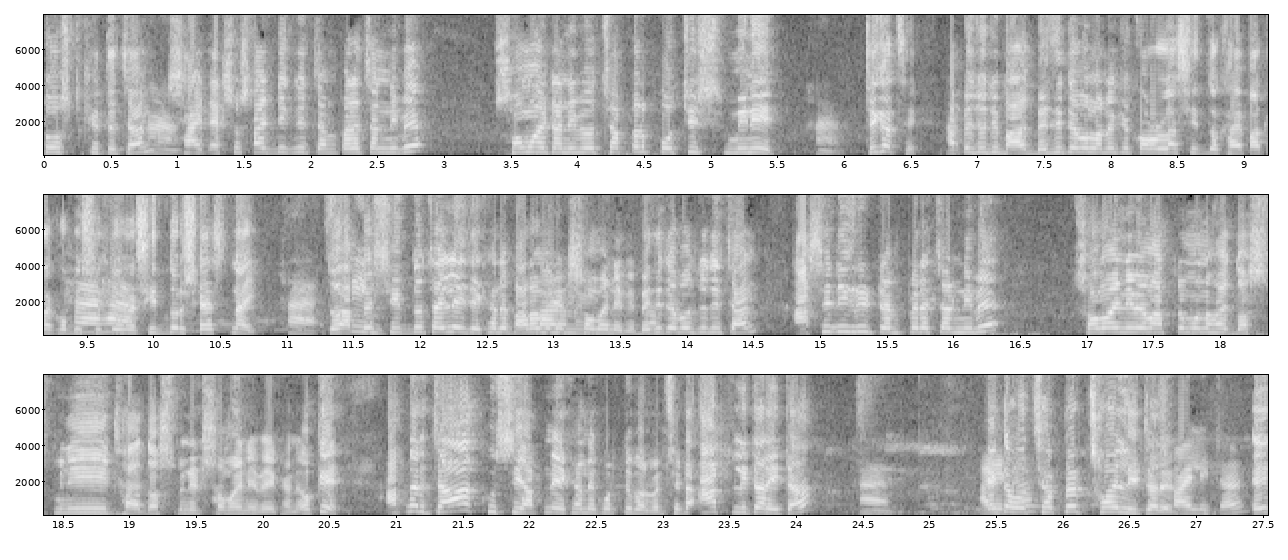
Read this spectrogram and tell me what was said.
টোস্ট খেতে চান হ্যাঁ। ষাট একশো ষাট ডিগ্রি টেম্পারেচার নিবে সময়টা নিবে হচ্ছে আপনার পঁচিশ মিনিট ঠিক আছে? আপনি যদি ভেজিটেবল অনেকে করলা সিদ্ধ খায় পাতা কপি সিদ্ধ হ্যাঁ। সিদ্ধর শেষ নাই। হ্যাঁ তো আপনি। সিদ্ধ চাইলে যেখানে বারো মিনিট। সময় নেবে। ভেজিটেবল যদি চান আশি ডিগ্রি টেম্পারেচার নিবে সময় নেবে মাত্র মনে হয় দশ মিনিট হ্যাঁ দশ মিনিট সময় নেবে এখানে। ওকে আপনার যা খুশি আপনি এখানে করতে পারবেন। সেটা আট লিটার এটা। হ্যাঁ। এটা হচ্ছে আপনার ছয় লিটারের। ছয় লিটার। এই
